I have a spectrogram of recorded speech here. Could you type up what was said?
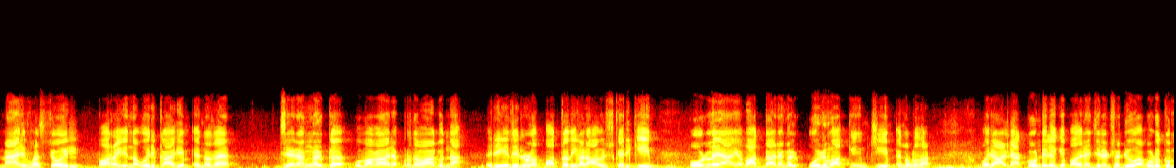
മാനിഫെസ്റ്റോയിൽ പറയുന്ന ഒരു കാര്യം എന്നത് ജനങ്ങൾക്ക് ഉപകാരപ്രദമാകുന്ന രീതിയിലുള്ള പദ്ധതികൾ ആവിഷ്കരിക്കുകയും പൊള്ളയായ വാഗ്ദാനങ്ങൾ ഒഴിവാക്കുകയും ചെയ്യും എന്നുള്ളതാണ്. ഒരാളുടെ അക്കൗണ്ടിലേക്ക് പതിനഞ്ച് ലക്ഷം രൂപ കൊടുക്കും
